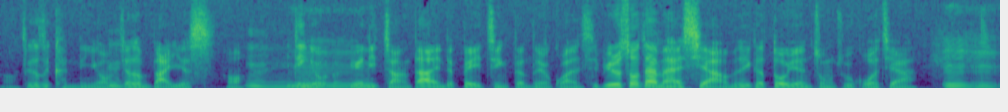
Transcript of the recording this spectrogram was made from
啊，这个是肯定有，我们叫做 bias 哦，一定有的，因为你长大你的背景等等有关系。比如说在马来西亚，我们是一个多元种族国家，嗯嗯，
